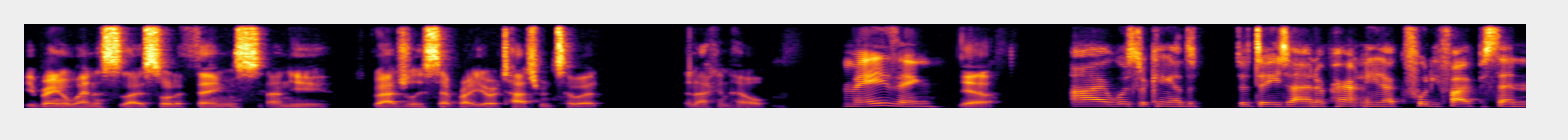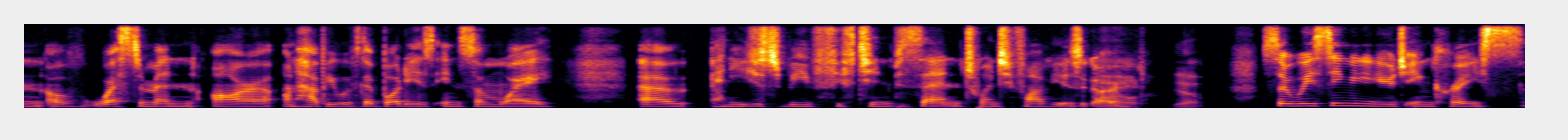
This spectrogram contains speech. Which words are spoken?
you bring awareness to those sort of things and you gradually separate your attachment to it then I can help Amazing. yeah I was looking at the, the data, and apparently, like 45% of Western men are unhappy with their bodies in some way. Uh, and it used to be 15% 25 years ago. Wild. yeah So we're seeing a huge increase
